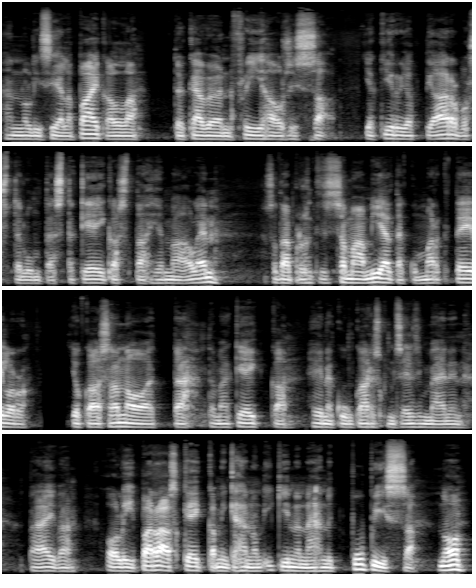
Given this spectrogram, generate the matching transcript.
Hän oli siellä paikalla The Cavern Freehouseissa ja kirjoitti arvostelun tästä keikasta ja mä olen sataprosenttisesti samaa mieltä kuin Mark Taylor, joka sanoo, että tämä keikka heinäkuun 21. päivä oli paras keikka, minkä hän on ikinä nähnyt pupissa. No,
